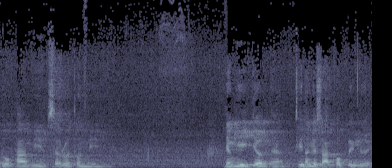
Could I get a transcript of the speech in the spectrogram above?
โดพามีนเซโรโทนิน ยังมีอีกเยอะนะที่นักวิทยาศาสตร์พบเรื่อย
